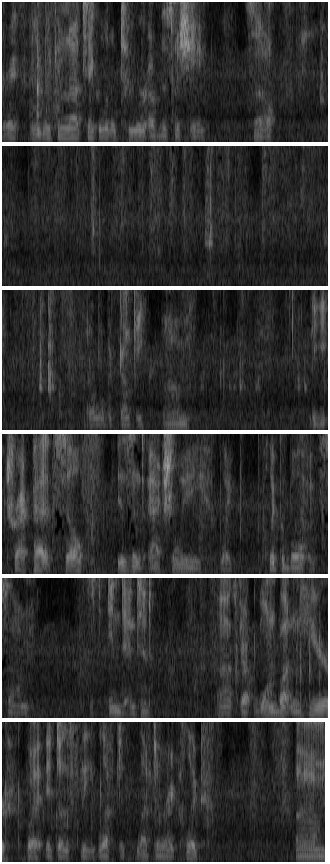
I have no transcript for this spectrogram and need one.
Alright, and we can uh, take a little tour of this machine. So, bit gunky. Um, the trackpad itself isn't actually like clickable. It's um, just indented. Uh, it's got one button here, but it does the left, left and right click. Um,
